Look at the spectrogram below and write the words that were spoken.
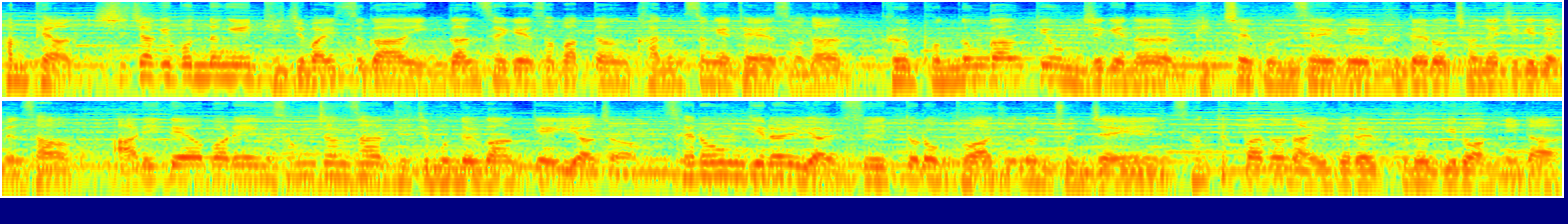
한편 시작의 본능인 디지바이스가 인간 세계에서 봤던 가능성에 대해서는 그 본능과 함께 움직이는 빛의 군세에게 그대로 전해지게 되면서 알이 되어버린 성전사 디지몬들과 함께 이어져 새로운 길을 열 수 있도록 도와주는 존재인 선택받은 아이들을 부르기로 합니다.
